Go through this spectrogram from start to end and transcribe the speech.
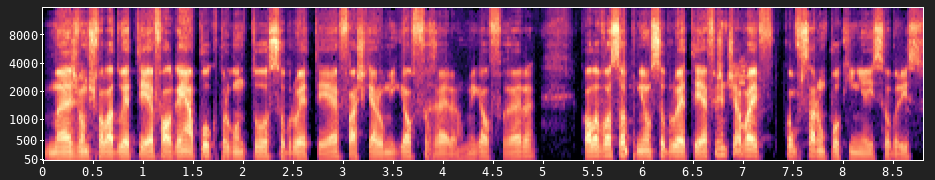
Mas vamos falar do ETF. Alguém há pouco perguntou sobre o ETF, acho que era o Miguel Ferreira. Miguel Ferreira, qual a vossa opinião sobre o ETF? A gente já vai conversar um pouquinho aí sobre isso.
